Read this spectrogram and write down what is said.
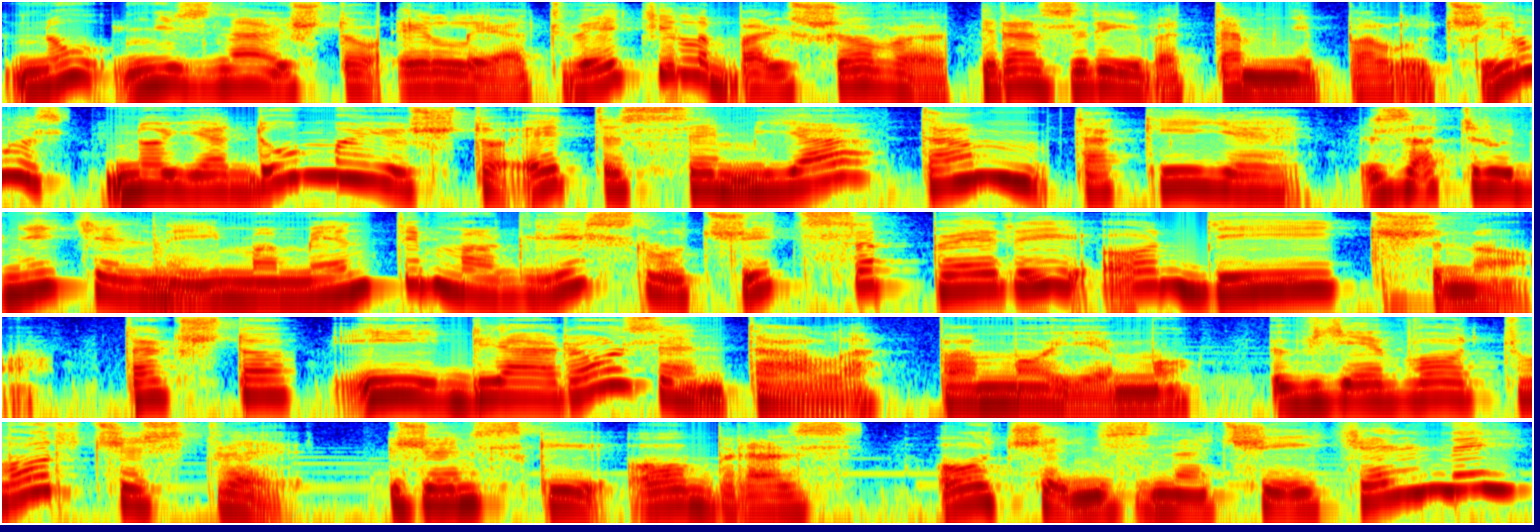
ну, не знаю, что Элли ответила, большого разрыва там не получилось, но я думаю, что эта семья, там такие затруднительные моменты могли случиться периодично. Так что и для Розентала, по-моему, в его творчестве женский образ очень значительный,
